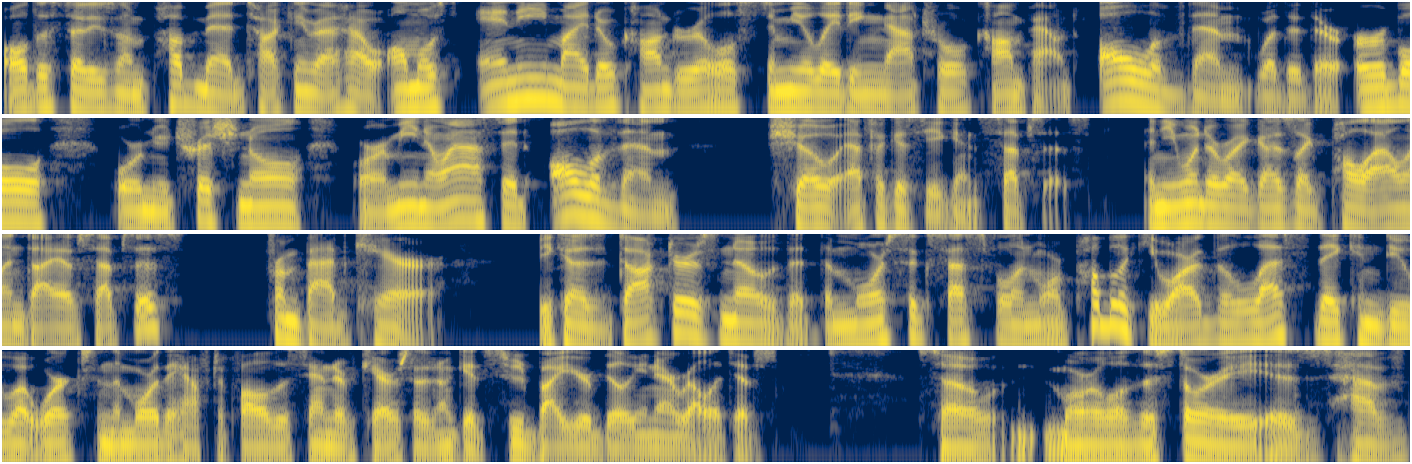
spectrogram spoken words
all the studies on PubMed talking about how almost any mitochondrial stimulating natural compound, all of them, whether they're herbal or nutritional or amino acid, all of them show efficacy against sepsis. And you wonder why guys like Paul Allen die of sepsis from bad care. Because doctors know that the more successful and more public you are, the less they can do what works and the more they have to follow the standard of care so they don't get sued by your billionaire relatives. So, moral of the story is have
